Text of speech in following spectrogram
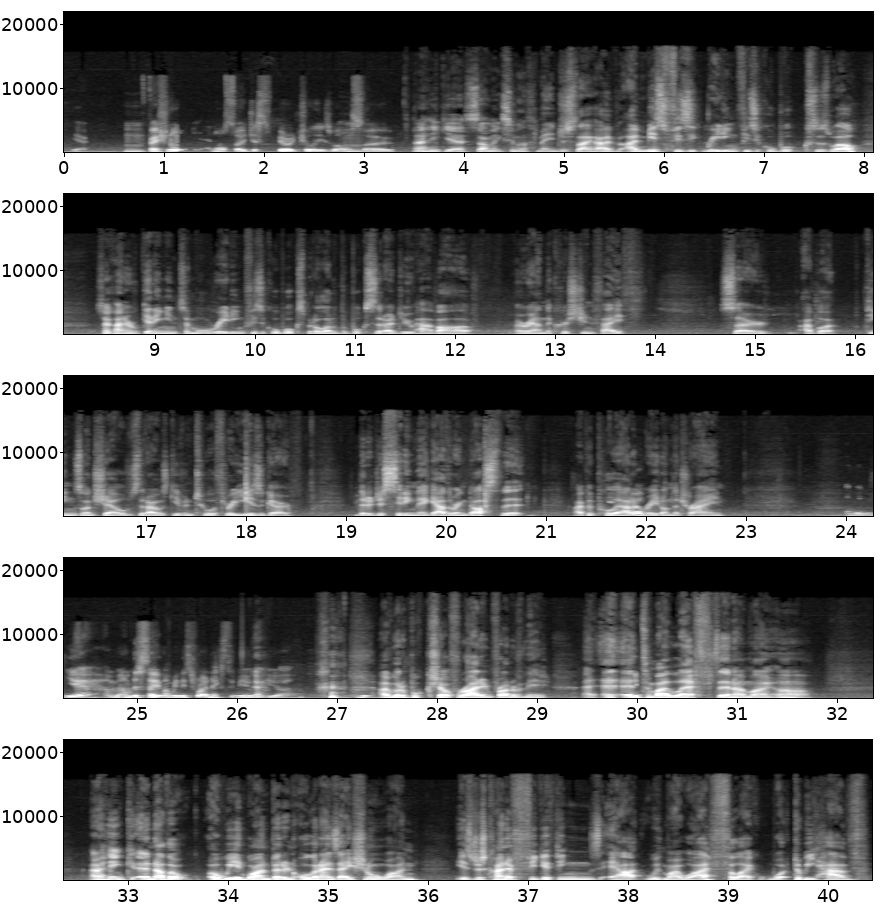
yeah, Mm. professionally and also just spiritually as well. Mm. So I think yeah, something similar for me. Just like I I miss physic reading physical books as well. So kind of getting into more reading physical books, but a lot of the books that I do have are around the Christian faith. So I've got things on shelves that I was given two or three years ago that are just sitting there gathering dust that I could pull out and read on the train. I mean, yeah, I'm I'm the same. I mean, it's right next to me over Yeah. here. I've got a bookshelf right in front of me and, and, and to my left, and I'm like, oh. And I think another, a weird one, but an organizational one, is just kind of figure things out with my wife for like, what do we have?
